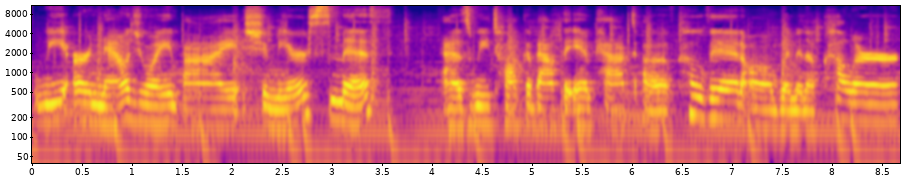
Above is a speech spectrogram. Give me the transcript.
We are now joined by Chimére Smith as we talk about the impact of COVID on women of color.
